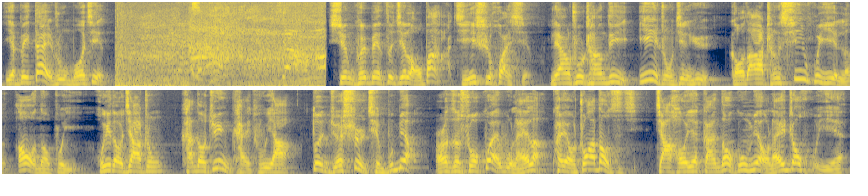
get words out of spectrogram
也被带入魔境。幸亏被自己老爸及时唤醒，两处场地一种境遇，搞得阿成心灰意冷，懊恼不已。回到家中，看到俊凯涂鸦，顿觉事情不妙。儿子说怪物来了，快要抓到自己。嘉豪也赶到宫庙来找虎爷，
